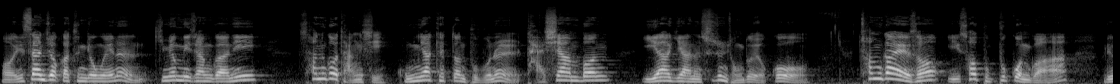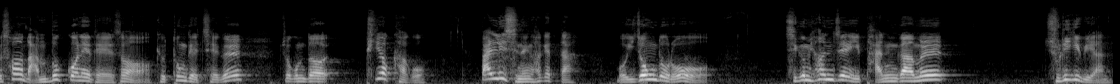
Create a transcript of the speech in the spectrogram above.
어, 일산 지역 같은 경우에는 김현미 장관이 선거 당시 공약했던 부분을 다시 한번 이야기하는 수준 정도였고 첨가해서 이 서북부권과 그리고 서남부권에 대해서 교통 대책을 조금 더 피력하고 빨리 진행하겠다. 뭐 이 정도로 지금 현재 이 반감을 줄이기 위한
